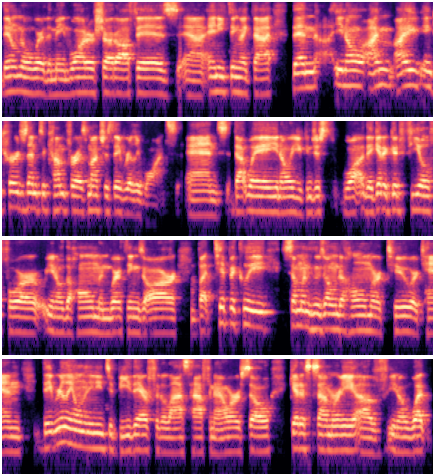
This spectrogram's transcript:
they don't know where the main water shut off is, uh, anything like that then you know i'm i encourage them to come for as much as they really want and that way you know you can just they get a good feel for you know the home and where things are but typically someone who's owned a home or two or ten they really only need to be there for the last half an hour or so get a summary of you know what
